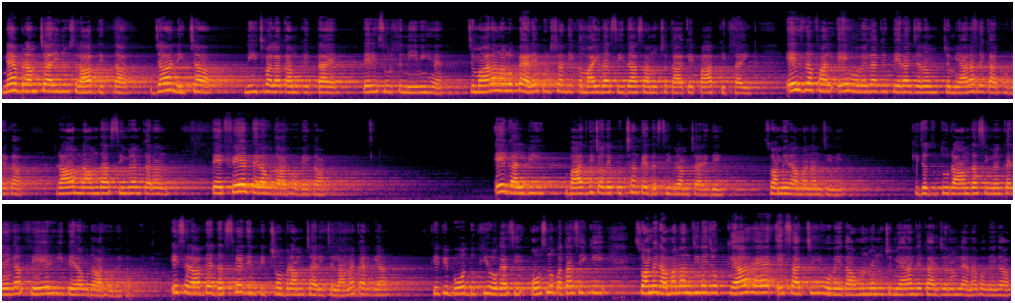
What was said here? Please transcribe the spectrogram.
ਮੈਂ ਬ੍ਰਹਮਚਾਰੀ ਨੂੰ ਸ਼ਰਾਪ ਦਿੱਤਾ, ਜਾ ਨੀਚਾ, ਨੀਚ ਵਾਲਾ ਕੰਮ ਕੀਤਾ ਹੈ ਤੇਰੀ ਸੁਰਤ ਨੀਵੀਂ ਹੈ। ਚਮਾਰਾਂ ਨਾਲੋਂ ਭੈੜੇ ਪੁਰਸ਼ਾਂ ਦੀ ਕਮਾਈ ਦਾ ਸੀਦਾ ਸਾਨੂੰ ਛਕਾ ਕੇ ਪਾਪ ਕੀਤਾ ਈ। ਇਸ ਦਾ ਫਲ ਇਹ ਹੋਵੇਗਾ ਕਿ ਤੇਰਾ ਜਨਮ ਚਮਿਆਰਾਂ ਦੇ ਘਰ ਹੋਵੇਗਾ। RAM ਨਾਮ ਦਾ ਸਿਮਰਨ ਕਰਨ ਤੇ ਫੇਰ ਤੇਰਾ ਉਦਾਰ ਹੋਵੇਗਾ। ਇਹ ਗੱਲ ਵੀ ਬਾਅਦ ਵਿੱਚ ਉਹਦੇ ਪੁੱਛਣ ਤੇ ਦੱਸੀ ਬ੍ਰਹਮਚਾਰੀ ਦੇ। ਸਵਾਮੀ ਰਾਮਾਨੰਦ ਜੀ ਨੇ ਕਿ ਜਦੋਂ ਤੂੰ RAM ਦਾ ਸਿਮਰਨ ਕਰੇਗਾ, ਫੇਰ ਹੀ ਤੇਰਾ ਉਦਾਰ ਹੋਵੇਗਾ। ਇਸ ਰਾਤ ਦੇ 10ਵੇਂ ਦਿਨ ਪਿੱਛੋਂ ਬ੍ਰਹਮਚਾਰੀ ਚਲਾਣਾ ਕਰ ਗਿਆ। ਕਿਉਂਕਿ ਬਹੁਤ ਦੁਖੀ ਹੋ ਗਿਆ ਸੀ। ਉਸ ਨੂੰ ਪਤਾ ਸੀ ਕਿ ਸਵਾਮੀ ਰਾਮਾਨੰਦ ਜੀ ਨੇ ਜੋ ਕਿਹਾ ਹੈ, ਇਹ ਸੱਚ ਹੀ ਹੋਵੇਗਾ। ਹੁਣ ਮੈਨੂੰ ਚੁਮਿਆਰਾਂ ਦੇ ਘਰ ਜਨਮ ਲੈਣਾ ਪਵੇਗਾ।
